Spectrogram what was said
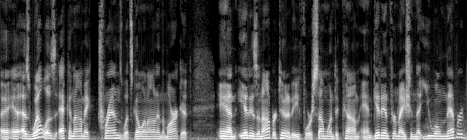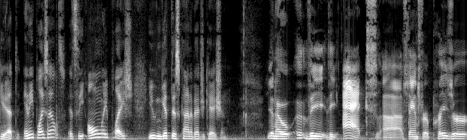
as well as economic trends, what's going on in the market. And it is an opportunity for someone to come and get information that you will never get anyplace else. It's the only place you can get this kind of education. You know, the the Uh, stands for Appraiser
